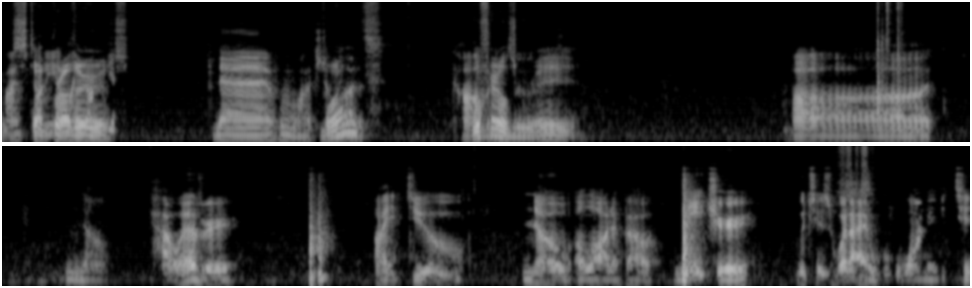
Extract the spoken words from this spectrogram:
finds Step funny. I'm like, oh, Brothers. yeah. Nah, I haven't watched a lot What? of comedy Will Ferrell's movies. great. Uh, no. However, I do know a lot about nature, which is what I wanted to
